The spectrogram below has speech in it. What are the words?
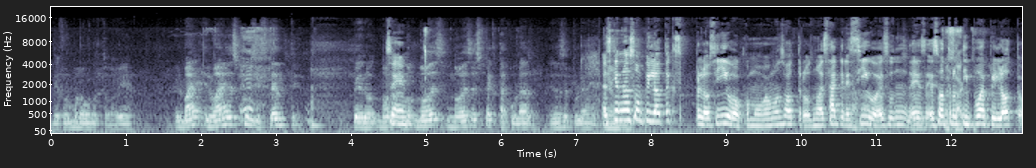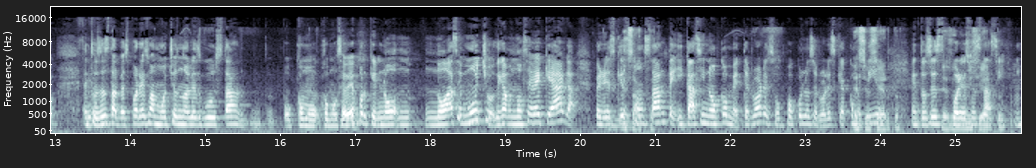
de Fórmula 1 todavía. El mae, el mae es consistente. Pero no, Sí. no, no es, no es espectacular. Ese es el problema. Es que no es un piloto explosivo como vemos otros, no es agresivo, Ajá, es un sí. es, es otro Exacto. tipo de piloto. Entonces tal vez por eso a muchos no les gusta o como, Pero, como se ve porque no, no hace mucho, digamos, no se ve que haga, pero es que es constante y casi no comete errores, son pocos los errores que ha Eso cometido. es cierto. Entonces Eso por es eso está cierto. así.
